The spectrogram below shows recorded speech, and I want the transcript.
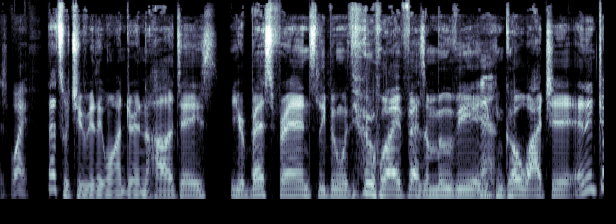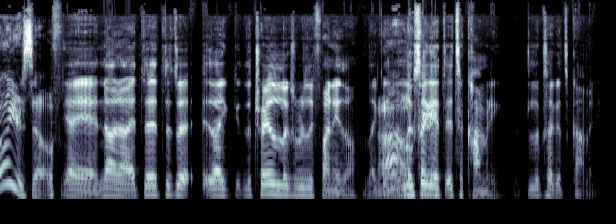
his wife That's what you really want during the holidays. Your best friend sleeping with your wife as a movie, and Yeah. you can go watch it and enjoy yourself. Yeah, yeah, no, no. It's it's, it's a, like the trailer looks really funny though. Like it Ah, looks okay. like it's, it's a comedy. It looks like it's a comedy.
